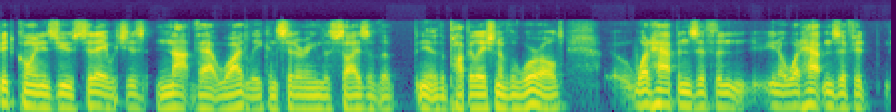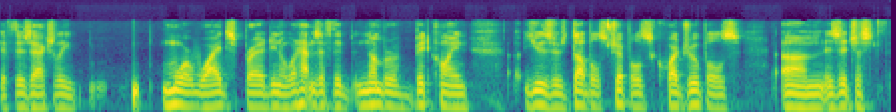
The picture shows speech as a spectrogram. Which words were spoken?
Bitcoin is used today, which is not that widely considering the size of the you know the population of the world. What happens if the you know what happens if it if there's actually more widespread? You know, what happens if the number of Bitcoin users doubles, triples, quadruples? Um, is it just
